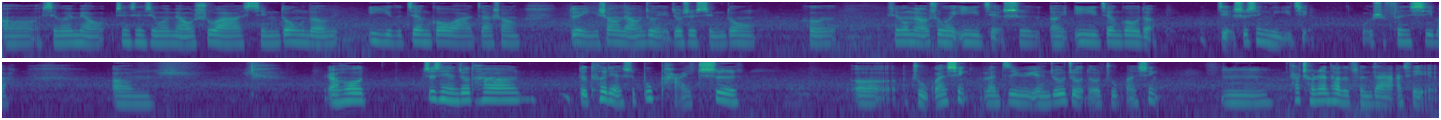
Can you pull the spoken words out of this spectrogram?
呃行为描进行行为描述啊，行动的意义的建构啊，加上。对以上两者，也就是行动和行动描述和意义解释，呃，意义建构的解释性理解，或是分析吧，嗯，然后之前研究它的特点是不排斥，呃，主观性来自于研究者的主观性，嗯，他承认它的存在，而且也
